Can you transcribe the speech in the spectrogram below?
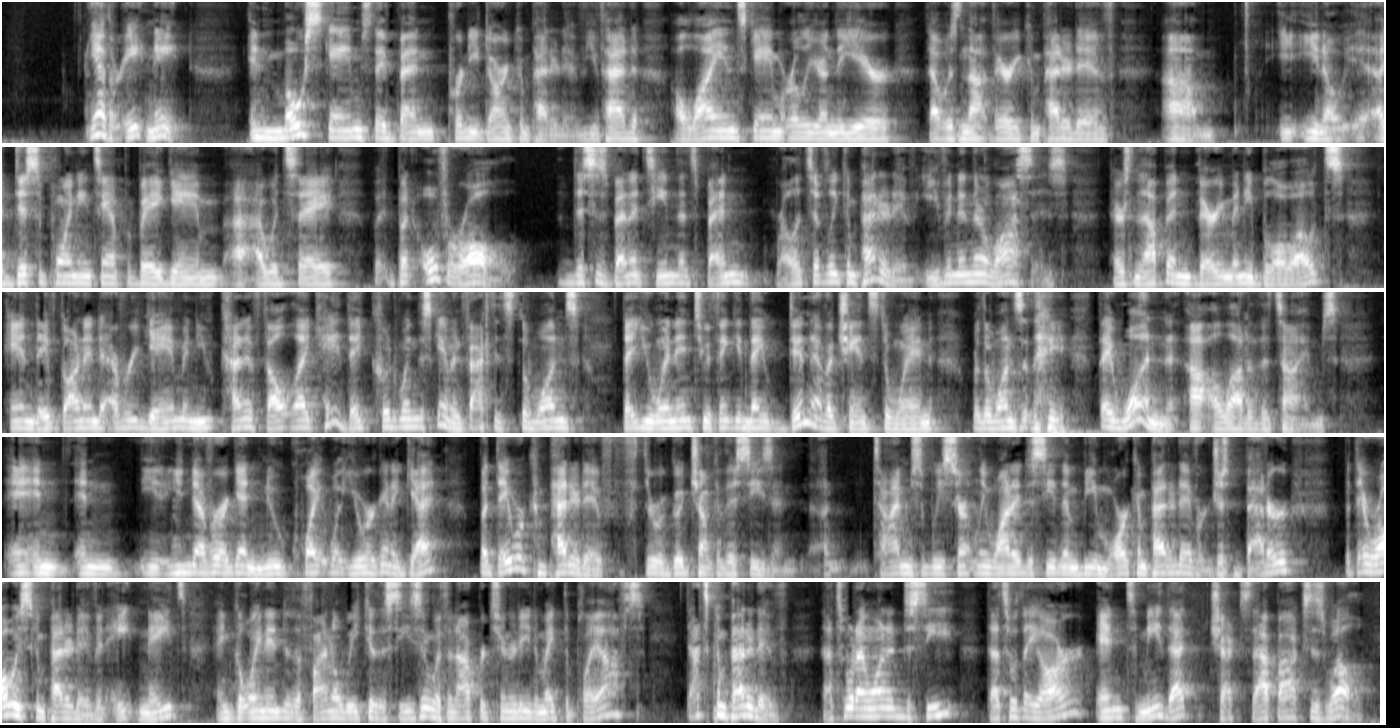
Yeah, they're eight and eight. In most games, they've been pretty darn competitive. You've had a Lions game earlier in the year that was not very competitive. Um, you know, a disappointing Tampa Bay game, I would say. But but overall, this has been a team that's been relatively competitive, even in their losses. There's not been very many blowouts, and they've gone into every game, and you kind of felt like, hey, they could win this game. In fact, it's the ones that you went into thinking they didn't have a chance to win were the ones that they they won uh, a lot of the times, and and you, you never again knew quite what you were going to get but they were competitive through a good chunk of the season. Uh, times we certainly wanted to see them be more competitive or just better, but they were always competitive. And eight and eight, and going into the final week of the season with an opportunity to make the playoffs, that's competitive. That's what I wanted to see. That's what they are, and to me, that checks that box as well.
